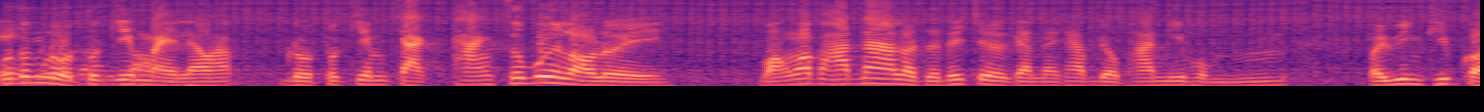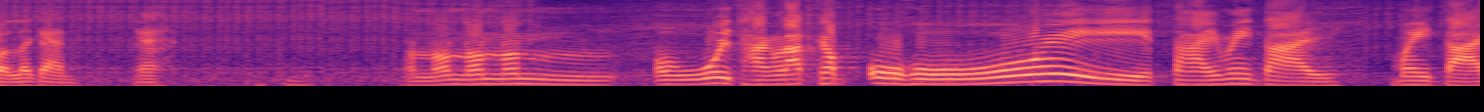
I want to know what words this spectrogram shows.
กูต้องโหลดตัวเกมใหม่แล้วครับ โหลดตัวเกมจากทางเซิร์ฟเวอร์เราเลย หวังว่าพาร์ทหน้าเราจะได้เจอกันนะครับ เดี๋ยวพาร์ทนี้ผมไปวิ่งทริปก่อนแล้วกันนะนอนนอนนอนโอ้ยทางลัดครับ โอ้โหตายไม่ตายไม่ตาย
